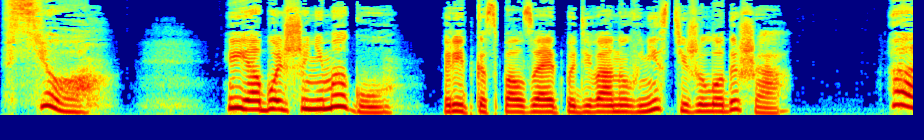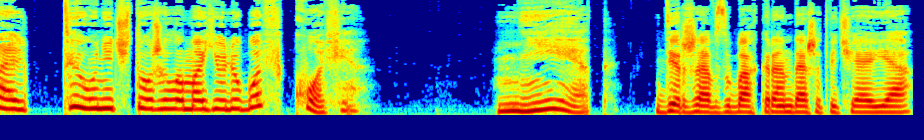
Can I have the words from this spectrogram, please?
«Все, я больше не могу», — Ритка сползает по дивану вниз, тяжело дыша. «Аль, ты уничтожила мою любовь к кофе». «Нет», — держа в зубах карандаш, отвечаю я.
